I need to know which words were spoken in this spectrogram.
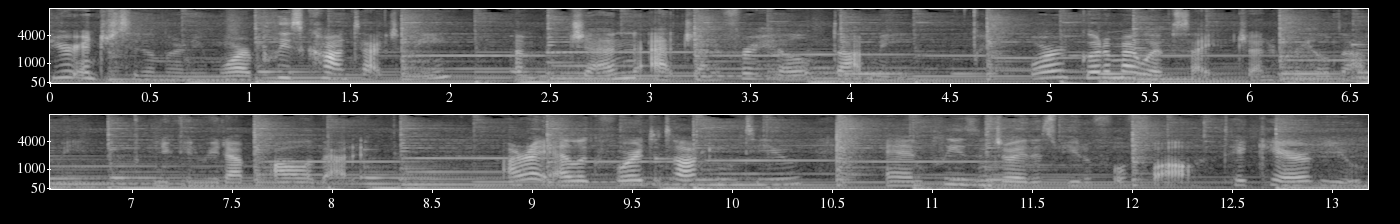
If you're interested in learning more, please contact me. I'm jen at jenniferhill.me or go to my website, jenniferhill.me, and you can read up all about it. All right, I look forward to talking to you, and please enjoy this beautiful fall. Take care of you.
